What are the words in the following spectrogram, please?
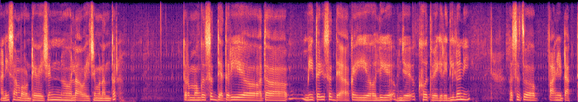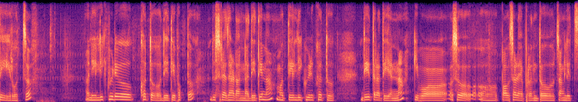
आणि सांभाळून ठेवायचे न लावायचे मग नंतर. तर मग सध्या तरी आता मी तरी सध्या काही लि म्हणजे खत वगैरे दिलं नाही. असंच पाणी टाकते रोजचं. आणि लिक्विड खतं देते फक्त. दुसऱ्या झाडांना देते ना मग ते लिक्विड खतं देत राहते यांना. की बा असं पावसाळ्यापर्यंत चांगलेच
